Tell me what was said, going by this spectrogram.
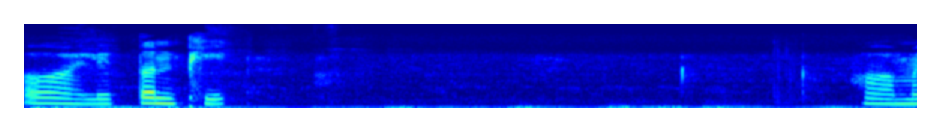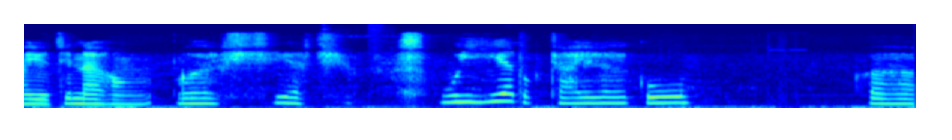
โอ้ยลิตเติ้ลพิกพอมาอยู่ที่ไหนของเอ้ยเชี่ยเชี่ยอุ้ยเหี้ยตกใจเลยกูเออ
